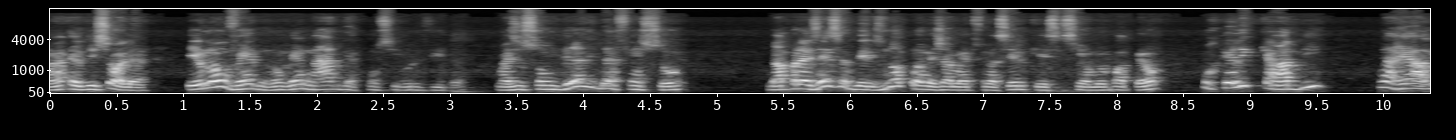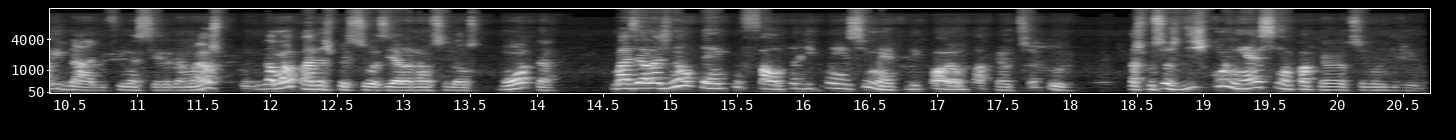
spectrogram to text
Né? Eu disse: olha, eu não vendo, não vendo nada com seguro de vida, mas eu sou um grande defensor da presença deles no planejamento financeiro, que esse sim é o meu papel, porque ele cabe na realidade financeira da maior, da maior parte das pessoas, e elas não se dão conta, mas elas não têm por falta de conhecimento de qual é o papel do seguro. As pessoas desconhecem o papel do seguro de vida.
